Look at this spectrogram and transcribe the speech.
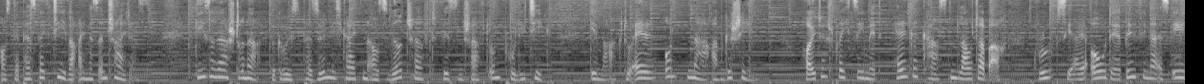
aus der Perspektive eines Entscheiders. Gisela Strenat begrüßt Persönlichkeiten aus Wirtschaft, Wissenschaft und Politik. Immer aktuell und nah am Geschehen. Heute spricht sie mit Helge Carsten Lauterbach, Group CIO der Billfinger SE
